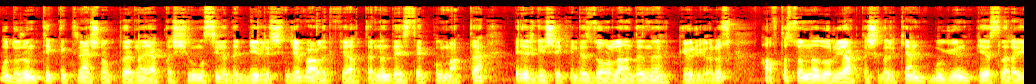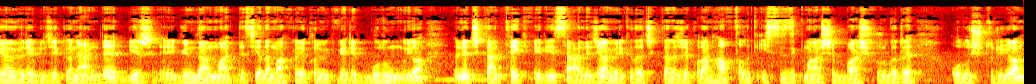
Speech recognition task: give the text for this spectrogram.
Bu durum teknik direnç noktalarına yaklaşılmasıyla da birleşince varlık fiyatlarının destek bulmakta belirgin şekilde zorlandığını görüyoruz. Hafta sonuna doğru yaklaşılırken bugün piyasalara yön verebilecek önemde bir e, gündem maddesi ya da makroekonomik veri bulunmuyor. Öne çıkan tek veri sadece Amerika'da açıklanacak olan haftalık işsizlik maaşı başvuruları oluşturuyor.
